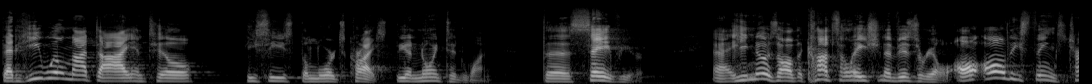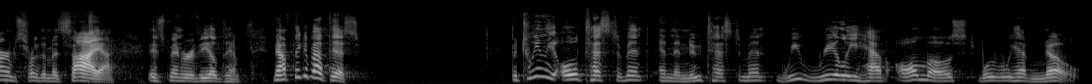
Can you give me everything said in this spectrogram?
that he will not die until he sees the Lord's Christ, the anointed one, the Savior. Uh, he knows all the consolation of Israel, all, all these things, terms for the Messiah, it's been revealed to him. Now, think about this. Between the Old Testament and the New Testament, we really have almost, well, we have no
